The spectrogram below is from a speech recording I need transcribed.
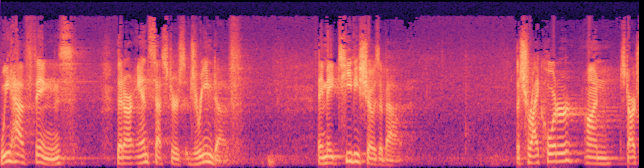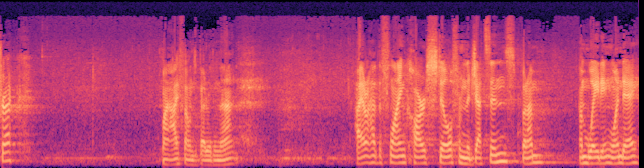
We have things that our ancestors dreamed of, they made TV shows about. The tricorder on Star Trek, my iPhone's better than that. I don't have the flying cars still from the Jetsons, but I'm, I'm waiting one day.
